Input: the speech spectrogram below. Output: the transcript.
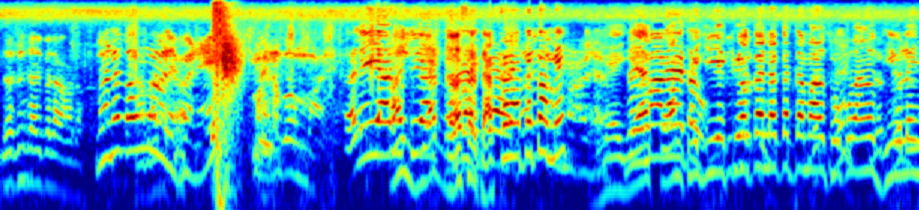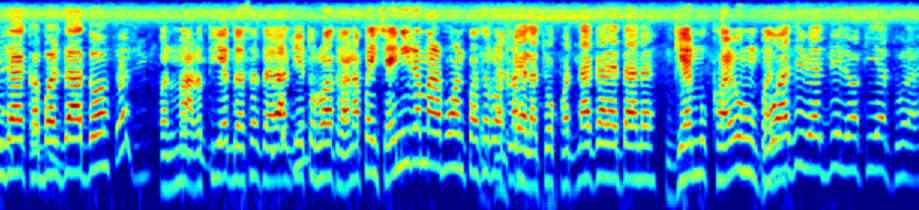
દસ હજાર રૂપિયા હાલો. મને બહુ મળે મને મને બહુ મળે અલી યાર, યાર દસ હજાર. કર્યા તો તમે યાર, કોણ થઈ ગયું? કયો કે નકર તમારો છોકરો જીવ લઈને જાય ખબર જા તો. પણ મારો તો યાર દસ હજાર આજે તો રોતવાના પૈસા નહીં રે મારા ફોન પાસે રોટલા. પેલા ચોખવટ ના કરે તાને. ઘેર મુખ ખાયો હું બુઆજી વ્યાજબી લ્યો કે યાર થોડા.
